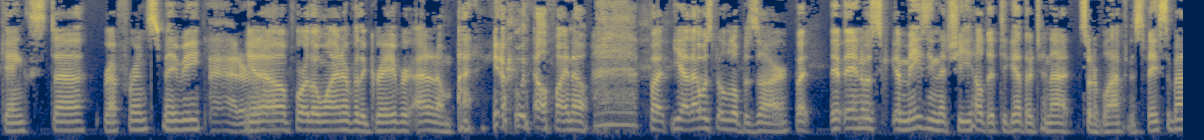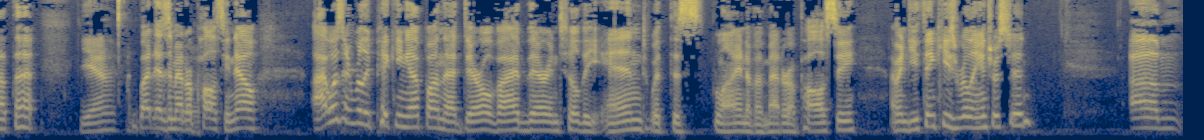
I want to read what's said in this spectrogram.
gangsta reference. Maybe I don't you know. know pour the wine over the grave or I don't know. you know who the hell I know. But yeah, that was a little bizarre. But it, and it was amazing that she held it together to not sort of laugh in his face about that. Yeah. But as a matter of policy, now I wasn't really picking up on that Darryl vibe there until the end with this line of a matter of policy. I mean, do you think he's really interested? Um,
